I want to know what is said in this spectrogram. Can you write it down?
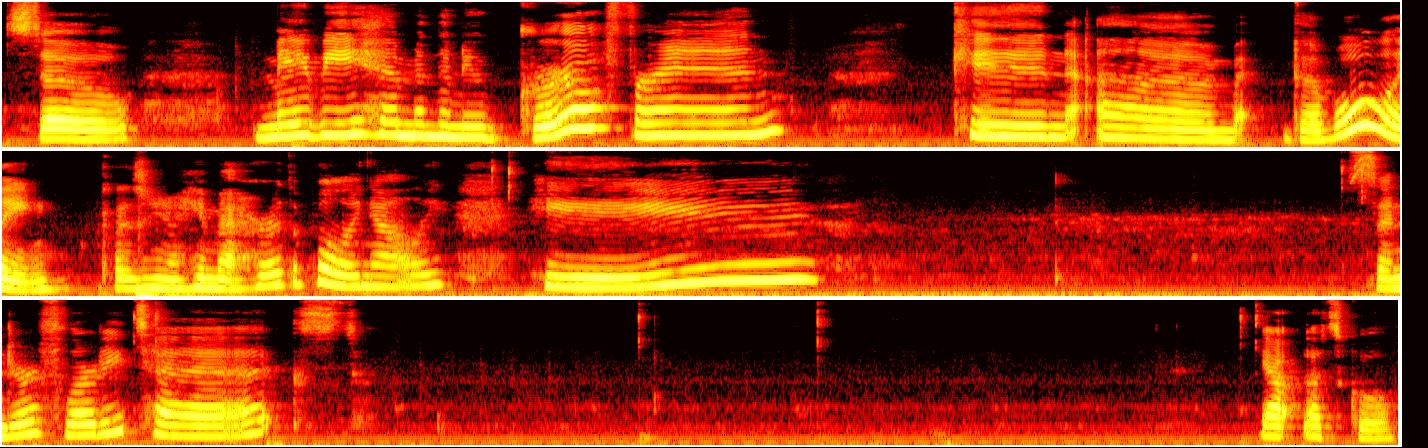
So maybe him and the new girlfriend can um, go bowling because, you know, he met her at the bowling alley. He send her a flirty text. Yep, that's cool.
